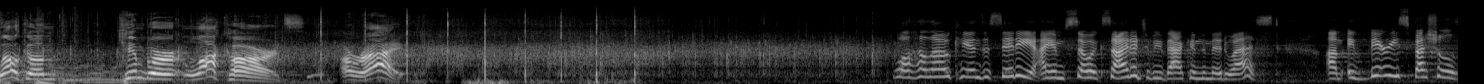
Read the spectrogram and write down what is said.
welcome Kimber Lockhart. All right. Well, hello, Kansas City. I am so excited to be back in the Midwest. Um, a very special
